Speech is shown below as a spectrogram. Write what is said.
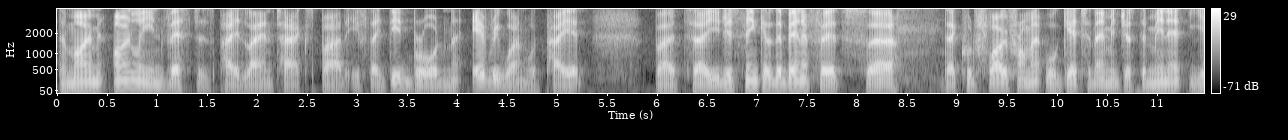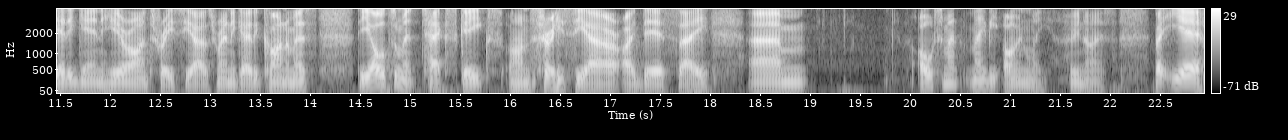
the moment only investors paid land tax, but if they did broaden it, everyone would pay it. But uh, you just think of the benefits uh, that could flow from it. We'll get to them in just a minute. Yet again, here on 3CR's Renegade Economist, the ultimate tax geeks on 3CR, I dare say. Um, ultimate, maybe only. Who knows? But yeah,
